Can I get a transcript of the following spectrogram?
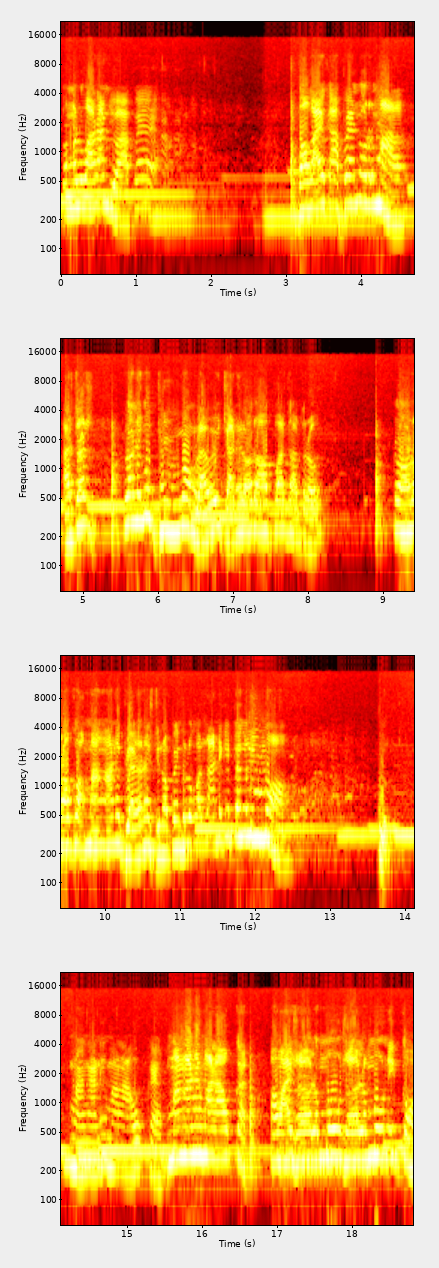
pengeluaran ya apik. Pokoke kabeh normal. Ah terus kula niku bingung kuwi jane lara apa ta, Tru? Lara kok mangane biasane sedina ping 3 kok sakniki ping 5. Mangane malah akeh. Mangane malah akeh. Awake saya lemu, saya lemu nika.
